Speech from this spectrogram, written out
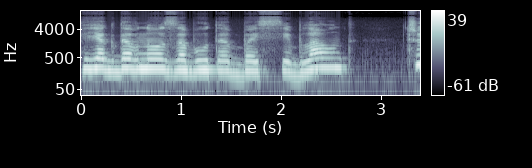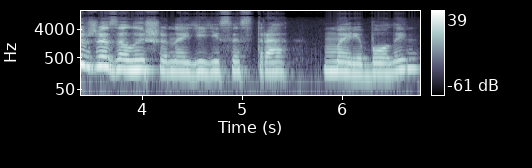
як давно забута Бессі Блаунд, чи вже залишена її сестра Мері Болейн,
